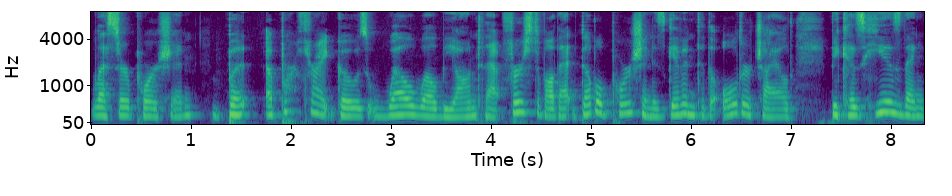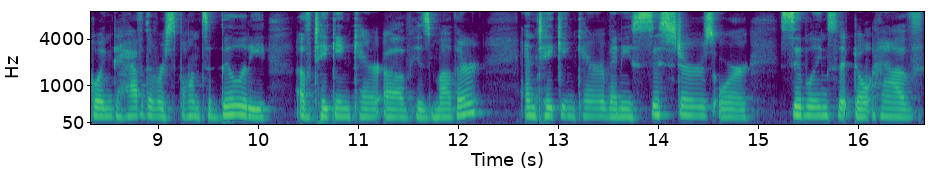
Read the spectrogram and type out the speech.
lesser portion. But a birthright goes well, well beyond that. First of all, that double portion is given to the older child because he is then going to have the responsibility of taking care of his mother and taking care of any sisters or siblings that don't have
